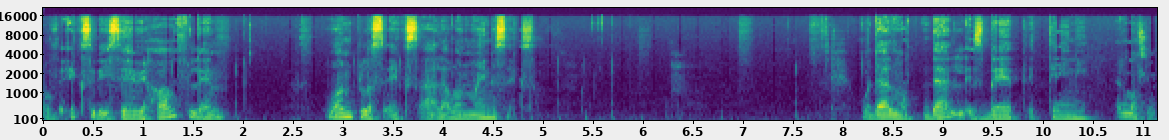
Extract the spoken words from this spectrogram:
of x بيساوي half ln 1 plus x على 1 minus x. وده المط... ده الإثبات التاني المطلوب.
